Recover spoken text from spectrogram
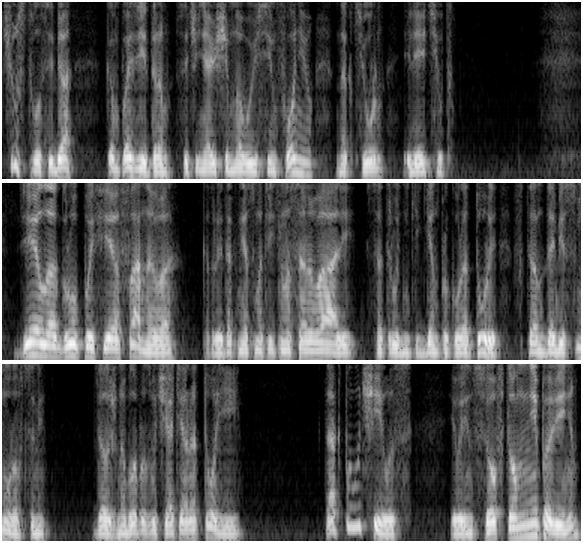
чувствовал себя композитором, сочиняющим новую симфонию, ноктюрн или этюд. Дело группы Феофанова, которые так неосмотрительно сорвали сотрудники генпрокуратуры в тандеме с муровцами, должно было прозвучать ораторией. Так получилось, и Варенцов в том не повинен,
